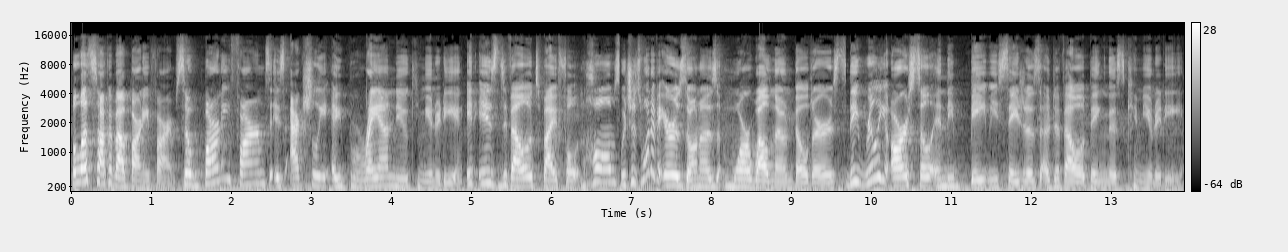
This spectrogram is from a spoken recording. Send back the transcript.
But let's talk about Barney Farms. So Barney Farms is actually a brand new community. It is developed by Fulton Homes, which is one of Arizona's more well-known builders. They really are still in the baby stages of developing this community.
